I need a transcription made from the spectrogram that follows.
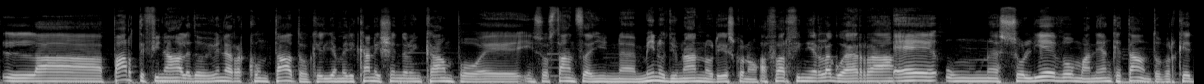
la parte finale dove viene raccontato che gli americani scendono in campo e in sostanza in meno di un anno riescono a far finire la guerra è un sollievo ma neanche tanto perché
